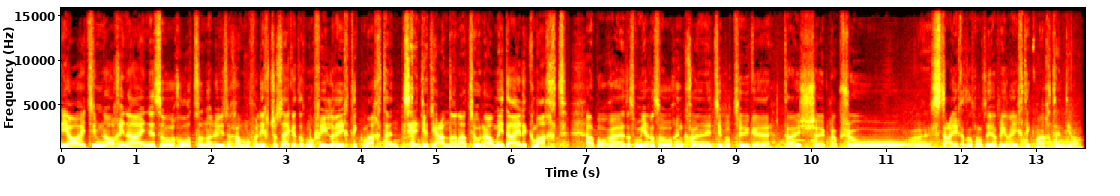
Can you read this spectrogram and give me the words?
Ja, jetzt im Nachhinein so eine kurze Analyse kann man vielleicht schon sagen, dass wir viel richtig gemacht haben. Es haben ja die anderen Nationen auch Medaillen gemacht, aber äh, dass wir so können, können jetzt überzeugen, da ist, äh, glaube schon äh, ein Zeichen, dass wir sehr viel richtig gemacht haben, ja.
